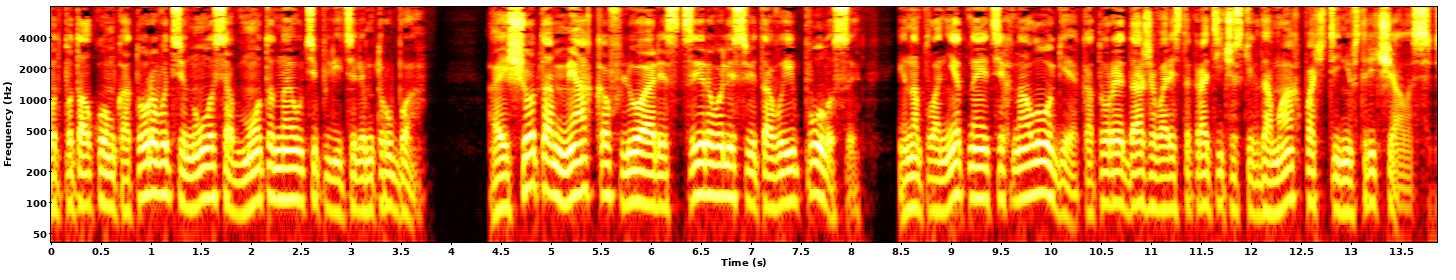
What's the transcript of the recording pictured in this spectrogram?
под потолком которого тянулась обмотанная утеплителем труба. А еще там мягко флюоресцировали световые полосы, инопланетная технология, которая даже в аристократических домах почти не встречалась.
